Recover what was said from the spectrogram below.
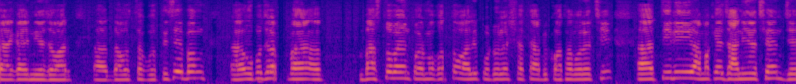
জায়গায় নিয়ে যাওয়ার ব্যবস্থা করতেছে এবং উপজেলা বাস্তবায়ন কর্মকর্তা আলী পটলের সাথে আমি কথা বলেছি। তিনি আমাকে জানিয়েছেন যে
